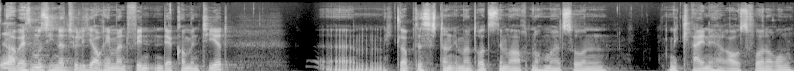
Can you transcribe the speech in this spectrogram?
Aber es muss sich natürlich auch jemand finden, der kommentiert. Ähm, ich glaube, das ist dann immer trotzdem auch nochmal so ein, eine kleine Herausforderung.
